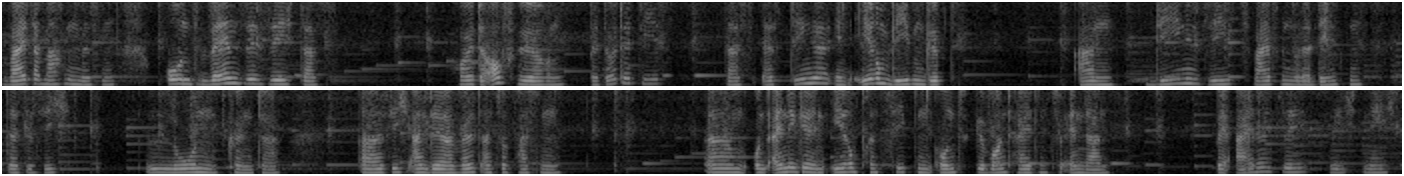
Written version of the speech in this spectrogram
weitermachen müssen. Und wenn sie sich das heute aufhören, bedeutet dies, dass es Dinge in ihrem Leben gibt, an denen sie zweifeln oder denken, dass es sich lohnen könnte, äh, sich an der Welt anzupassen ähm, und einige in ihren Prinzipien und Gewohnheiten zu ändern. Beeilen Sie sich nicht,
